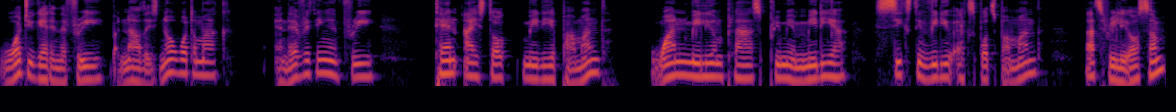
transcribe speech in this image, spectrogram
what you get in the free, but now there's no watermark and everything in free. 10 iStock media per month, 1 million plus premium media, 60 video exports per month. That's really awesome.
